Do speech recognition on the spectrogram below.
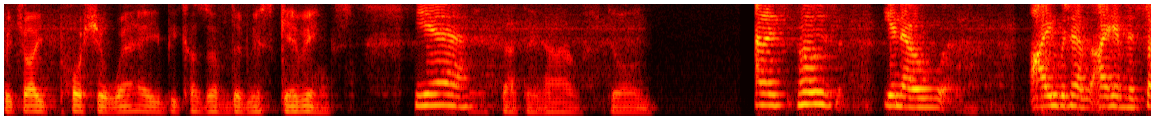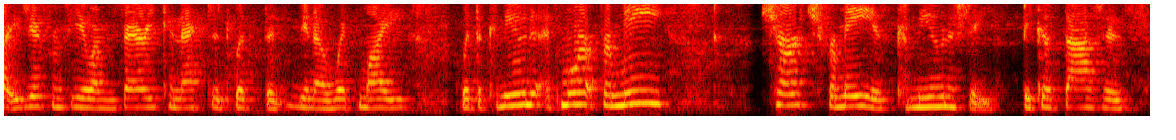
which I push away because of the misgivings. Yeah. That they have done. And I suppose, you know, I would have I have a slightly different view. I'm very connected with the you know with my with the community. It's more for me church for me is community because that is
